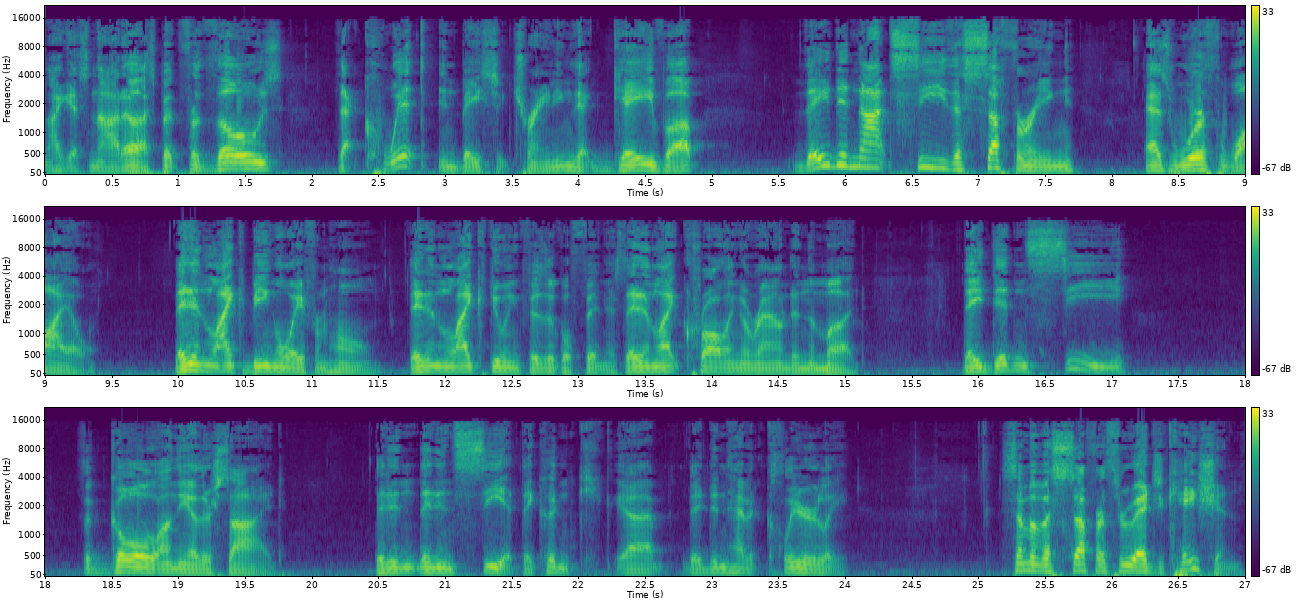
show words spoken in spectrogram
I guess not us, but for those that quit in basic training, that gave up, they did not see the suffering as worthwhile. They didn't like being away from home. They didn't like doing physical fitness. They didn't like crawling around in the mud. They didn't see the goal on the other side. They didn't. They didn't see it. They couldn't. Uh, they didn't have it clearly. Some of us suffer through education,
